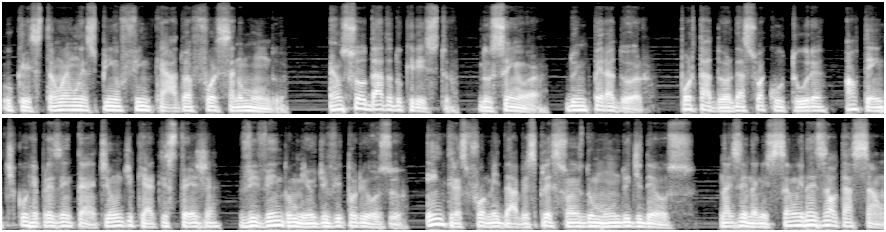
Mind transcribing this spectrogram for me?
O cristão é um espinho fincado à força no mundo. É um soldado do Cristo, do Senhor, do Imperador, portador da sua cultura, autêntico representante onde quer que esteja, vivendo humilde e vitorioso, entre as formidáveis pressões do mundo e de Deus na inanição e na exaltação,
